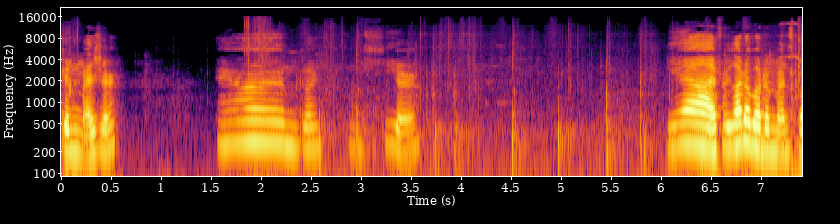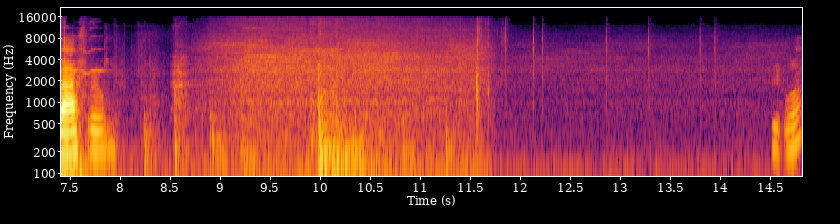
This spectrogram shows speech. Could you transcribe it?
Good measure. And going from here. Yeah, I forgot about the men's bathroom. Wait, what?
